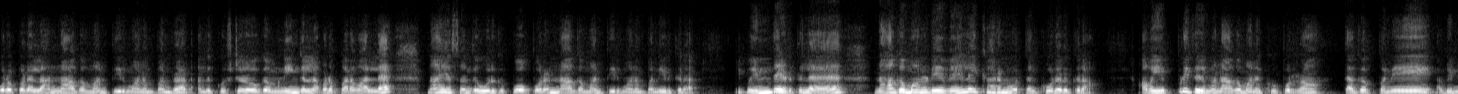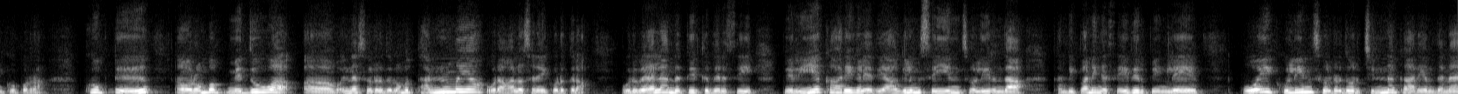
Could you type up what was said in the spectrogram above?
புறப்படலாம் நாகமான் தீர்மானம் பண்ணுறார் அந்த குஷ்டரோகம் நீங்கள்னா கூட பரவாயில்ல நான் என் சொந்த ஊருக்கு போக போகிறேன் நாகமான் தீர்மானம் பண்ணியிருக்கிறார். இப்போ இந்த இடத்துல நாகமானுடைய வேலைக்காரன் ஒருத்தன் கூட இருக்கிறான். அவன் எப்படி தெரியுமா நாகமானை கூப்பிடுறான்? தகப்பனே அப்படின்னு கூப்பிடுறான். கூப்பிட்டு அவன் ரொம்ப மெதுவாக என்ன சொல்கிறது ரொம்ப தன்மையாக ஒரு ஆலோசனை கொடுக்குறான். ஒருவேளை அந்த தீர்க்கதரிசி பெரிய காரியங்கள் எதையாகிலும் செய்யுன்னு சொல்லியிருந்தா கண்டிப்பாக நீங்கள் செய்திருப்பீங்களே. போய் குழின்னு சொல்கிறது ஒரு சின்ன காரியம் தானே.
